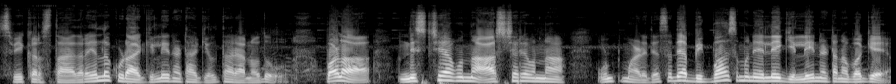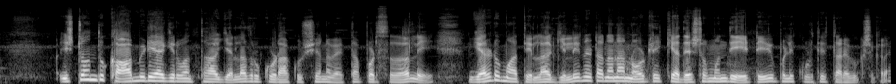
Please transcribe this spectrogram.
ಸ್ವೀಕರಿಸ್ತಾ ಇದ್ದಾರೆ. ಎಲ್ಲ ಕೂಡ ಗಿಲ್ಲಿ ನಟ ಗೆಲ್ತಾರೆ ಅನ್ನೋದು ಭಾಳ ನಿಶ್ಚಯವನ್ನು, ಆಶ್ಚರ್ಯವನ್ನು ಉಂಟು ಮಾಡಿದೆ. ಸದ್ಯ ಬಿಗ್ ಬಾಸ್ ಮನೆಯಲ್ಲಿ ಗಿಲ್ಲಿ ನಟನ ಬಗ್ಗೆ ಇಷ್ಟೊಂದು ಕಾಮಿಡಿ ಆಗಿರುವಂತಹ ಎಲ್ಲದರೂ ಕೂಡ ಖುಷಿಯನ್ನು ವ್ಯಕ್ತಪಡಿಸೋದ್ರಲ್ಲಿ ಎರಡು ಮಾತಿಲ್ಲ. ಗಿಲ್ಲಿ ನಟನನ್ನು ನೋಡಲಿಕ್ಕೆ ಅದೆಷ್ಟೋ ಮಂದಿ ಟಿ ವಿ ಬಳಿ ಕೂರ್ತಿರ್ತಾರೆ ವೀಕ್ಷಕರೇ.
